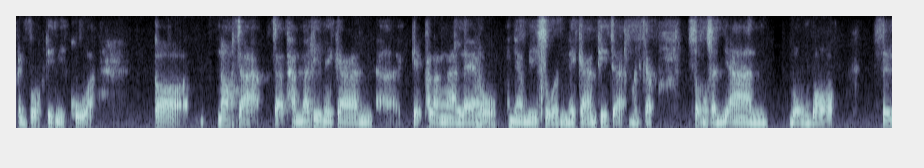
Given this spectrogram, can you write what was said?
เป็นพวกที่มีขั้วก็นอกจากจะทำหน้าที่ในการเก็บพลังงานแล้ว ยังมีส่วนในการที่จะเหมือนกับส่งสัญญาณบ่งบอก ซึ่ง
